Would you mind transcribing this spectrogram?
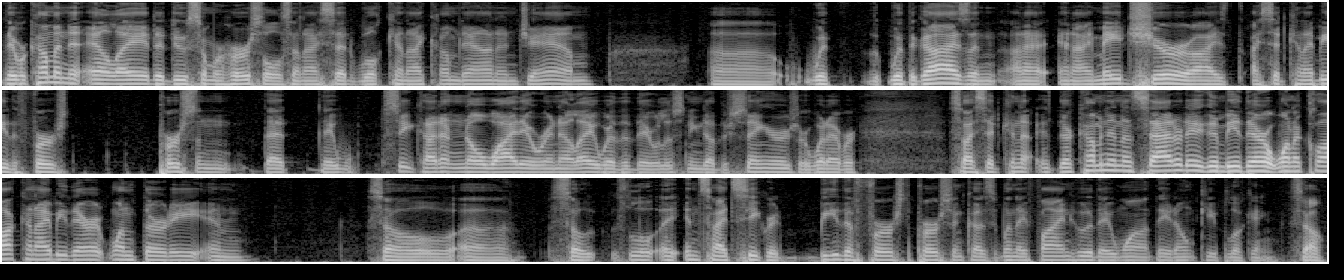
they were coming to L.A. to do some rehearsals, and I said, "Well, can I come down and jam?" uh, with with the guys, and and I, and I made sure I I said, can I be the first person that they see. I didn't know why they were in L.A. Whether they were listening to other singers or whatever. So I said, can I, they're coming in on Saturday? Going to be there at one o'clock. Can I be there at 1.30? And so uh, so it's a little uh, inside secret. Be the first person because when they find who they want, they don't keep looking. So.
